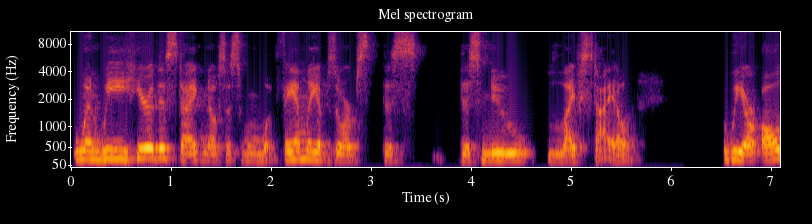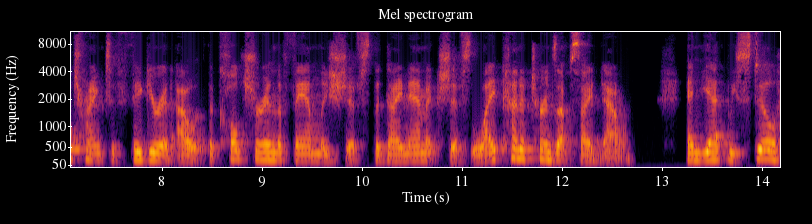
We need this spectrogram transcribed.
when we hear this diagnosis, when family absorbs this this new lifestyle, we are all trying to figure it out. The culture in the family shifts, the dynamic shifts, life kind of turns upside down and yet we still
